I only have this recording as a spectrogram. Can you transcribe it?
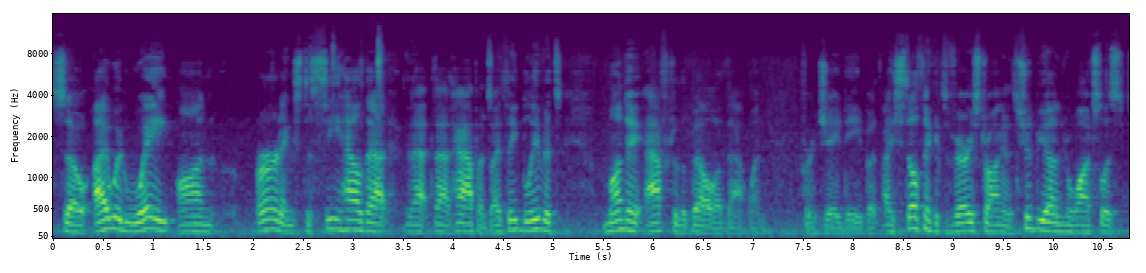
So I would wait on earnings to see how that, that, that happens. I think believe it's Monday after the bell of that one for JD, but I still think it's very strong and it should be on your watch list.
